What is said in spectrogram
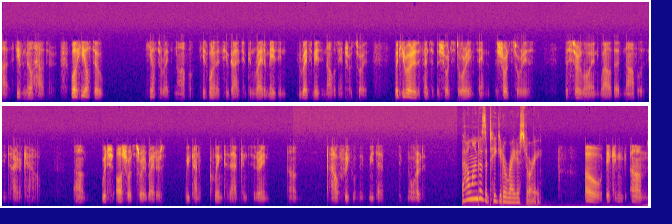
uh, Steven Millhauser, well, he also he also writes novels. He's one of the few guys who can write amazing writes amazing novels and short stories. But he wrote a defense of the short story and saying the short story is the sirloin, while the novel is the entire cow. Um, which all short story writers we kind of cling to that, considering um, how frequently we get ignored. How long does it take you to write a story? Oh, it can. Um,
